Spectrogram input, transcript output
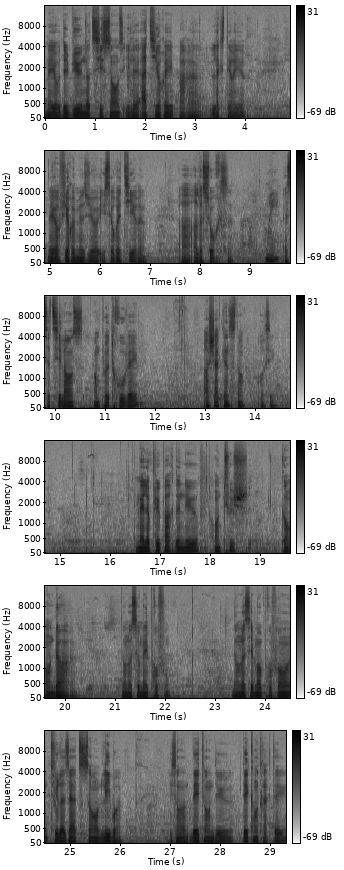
Mais au début, notre sens il est attiré par euh, l'extérieur. Mais au fur et à mesure, il se retire à, la source. Et ce silence, on peut trouver à chaque instant aussi. Mais la plupart de nous, on touche quand on dort, dans le sommeil profond. Dans le sommeil profond, tous les êtres sont libres. Ils sont détendus, décontractés,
